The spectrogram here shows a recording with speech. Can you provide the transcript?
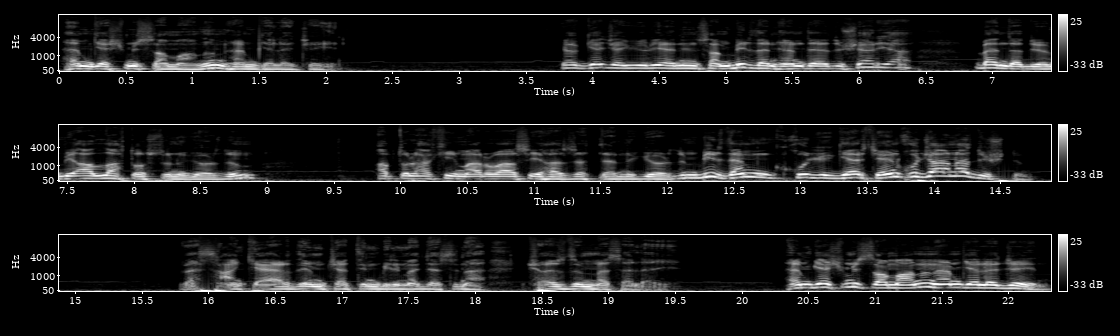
hem geçmiş zamanın hem geleceğin. Ya gece yürüyen insan birden hendeğe düşer ya ben de diyor bir Allah dostunu gördüm. Abdülhakim Arvasi Hazretlerini gördüm. Birden gerçeğin kucağına düştüm. Ve sanki erdim çetin bilmecesine çözdüm meseleyi. Hem geçmiş zamanın hem geleceğin.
